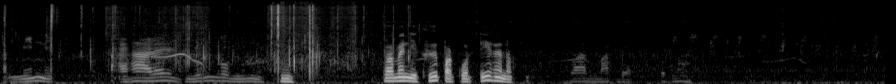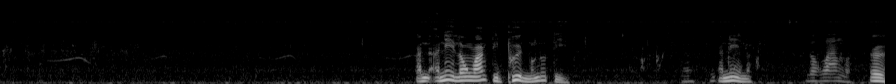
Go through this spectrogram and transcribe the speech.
ขันมิ้นนี่ตายห้าเลยเลี้ยงบ่มิ้นนี่ว่าแม่นนี่คือปรากฏที่สนอกว่านมักแบบกดมากอันอันนี้ลองวางติดพื้นมั้งดูตีอันนี้เนาะลองว่างก่อนเออ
